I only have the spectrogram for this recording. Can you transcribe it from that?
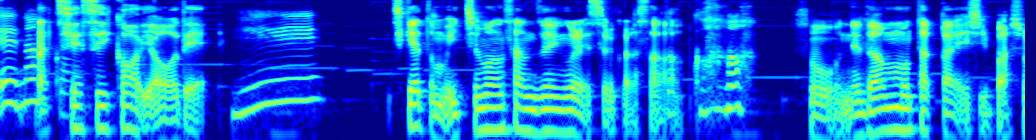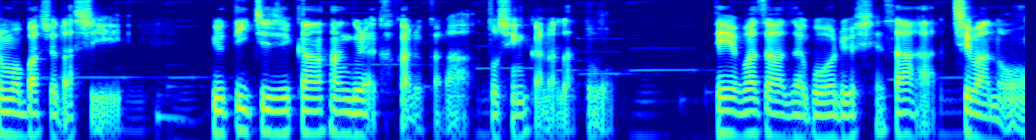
え、なんか。夏、フェス行こうよで。えー、チケットも1万3000円ぐらいするからさ。そう値段も高いし場所も場所だし言って1時間半ぐらいかかるから都心からだと。でわざわざ合流してさ千葉の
